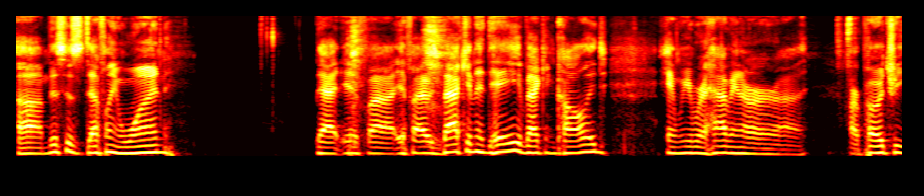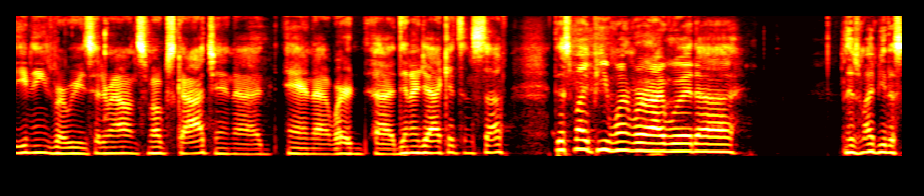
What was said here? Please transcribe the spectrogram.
Um, this is definitely one that if uh, if I was back in the day, back in college, and we were having our uh, our poetry evenings where we would sit around and smoke scotch and uh, and uh, wear uh, dinner jackets and stuff, this might be one where I would. Uh, this might be this.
